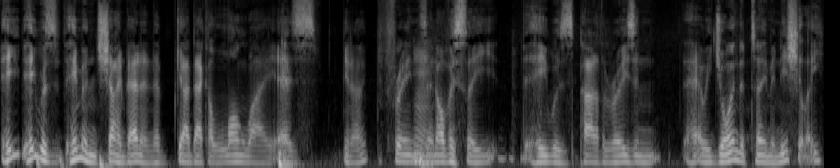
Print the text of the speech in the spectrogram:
he he was him and Shayne Bannan have go back a long way as you know friends, and obviously he was part of the reason how he joined the team initially.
